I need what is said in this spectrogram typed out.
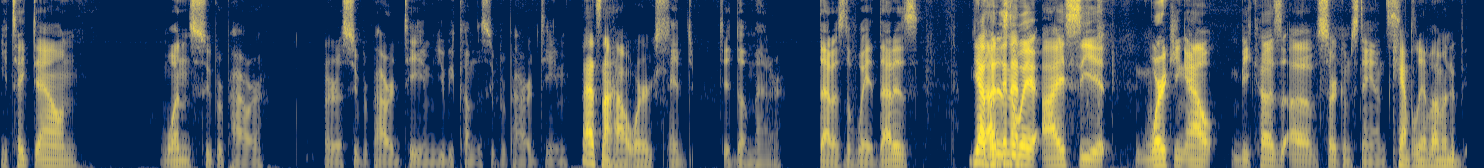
You take down one superpower or a superpowered team, you become the superpowered team. That's not how it works. It it doesn't matter. That is the way that is Yeah, that but is the I way I see it working out because of circumstance. can't believe I'm gonna. Be,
